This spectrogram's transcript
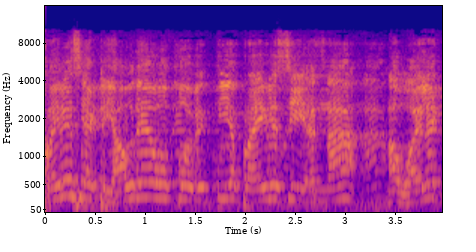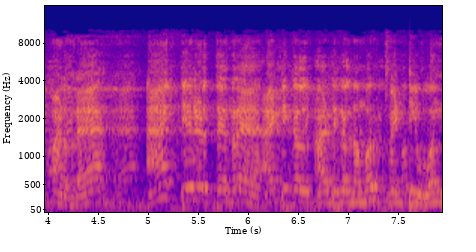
ಪ್ರೈವೇಸಿ ಆಕ್ಟ್ ಯಾವುದೇ ಒಬ್ಬ ವ್ಯಕ್ತಿಯ ಪ್ರೈವೇಸಿ ಅನ್ನ ನಾವು ವೈಲೇಟ್ ಮಾಡಿದ್ರೆ ಆಕ್ಟ್ ಏನ್ ಹೇಳುತ್ತೆ ಅಂದ್ರೆ article article number twenty one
